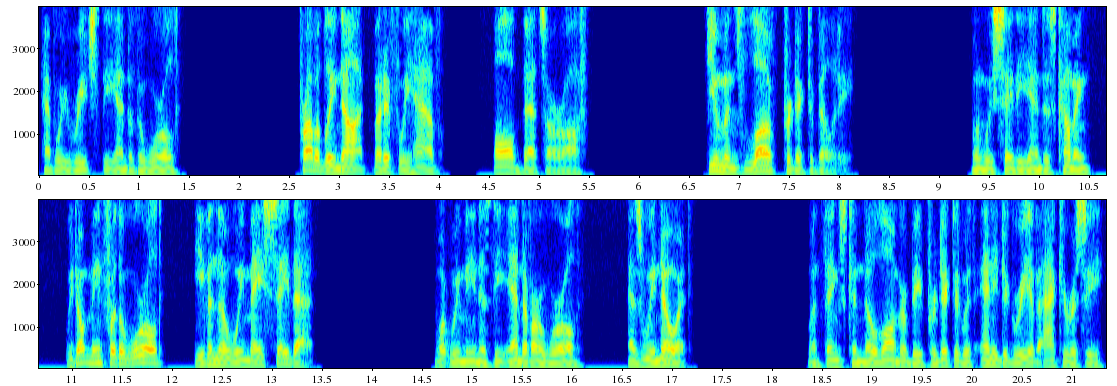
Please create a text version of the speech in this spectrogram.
Have we reached the end of the world? Probably not, but if we have, all bets are off. Humans love predictability. When we say the end is coming, we don't mean for the world, even though we may say that. What we mean is the end of our world, as we know it. When things can no longer be predicted with any degree of accuracy,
